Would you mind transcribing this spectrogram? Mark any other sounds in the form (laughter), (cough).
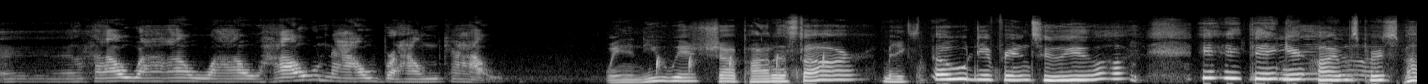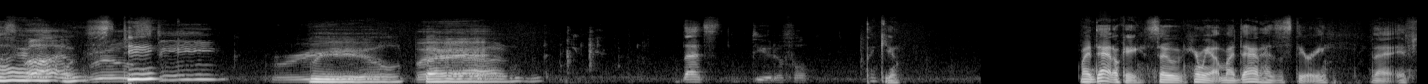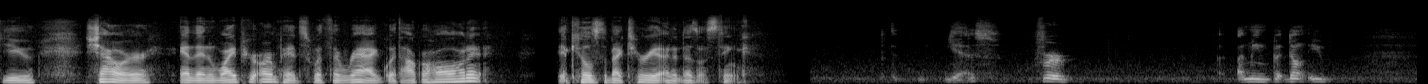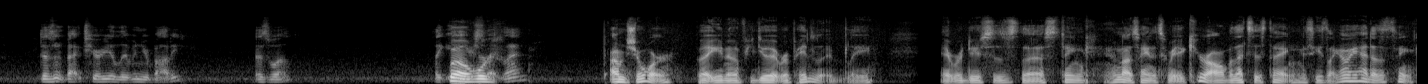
Uh, how, wow, wow, how now, brown cow? When you wish upon a star, makes no difference who you are. Anything your arms perspire will sting real bad. That's beautiful. Thank you. My dad, okay, so hear me out. My dad has this theory that if you shower and then wipe your armpits with a rag with alcohol on it, it kills the bacteria and it doesn't stink. Yes. For, I mean, but don't you, doesn't bacteria live in your body as well? Like Well, in your we're- sweat gland? I'm sure, but you know, if you do it repeatedly, it reduces the stink. I'm not saying it's gonna be a cure all, but that's his thing. Is he's like, oh yeah, it doesn't stink.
